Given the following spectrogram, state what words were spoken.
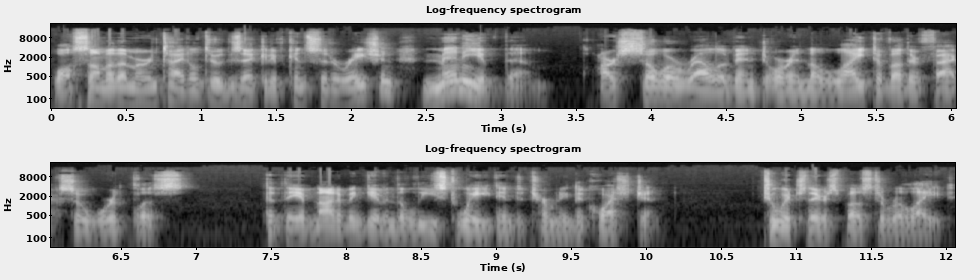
While some of them are entitled to executive consideration, many of them are so irrelevant or in the light of other facts so worthless that they have not been given the least weight in determining the question to which they are supposed to relate.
